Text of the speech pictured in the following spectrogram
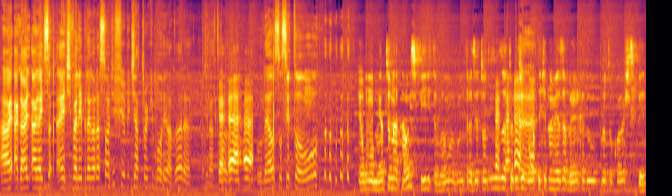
A, agora- a, gente só- a gente vai lembrar agora só de filme de ator que morreu agora, de Natal. O Nelson citou um. É o momento Natal espírita. Vamos, vamos trazer todos os atores de volta aqui na mesa branca do Protocolo XP.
